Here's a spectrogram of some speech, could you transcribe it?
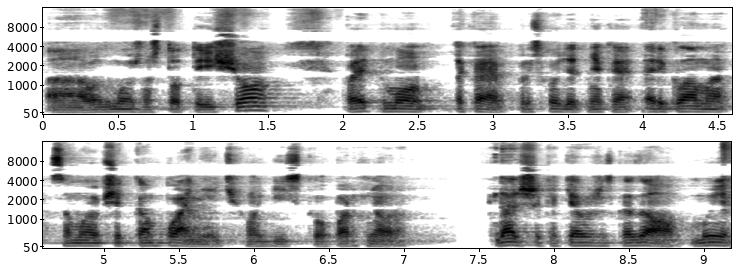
а, возможно, что-то еще. Поэтому такая происходит некая реклама самой вообще компании технологического партнера. Дальше, как я уже сказал, мы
